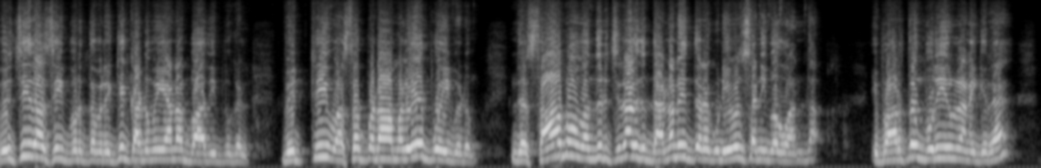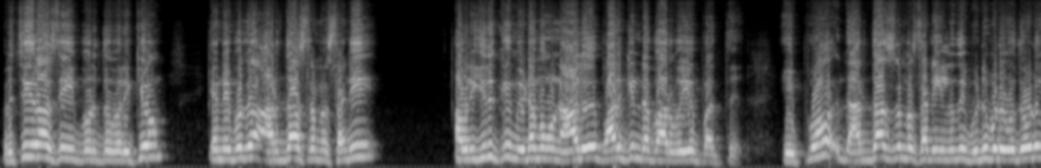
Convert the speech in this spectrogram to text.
விருச்சிகராசியை பொறுத்த வரைக்கும் கடுமையான பாதிப்புகள். வெற்றி வசப்படாமலே போய்விடும். இந்த சாபம் வந்துருச்சுன்னா அதுக்கு தண்டனை தரக்கூடியவன் சனி பகவான் தான். இப்போ அர்த்தம் புரியும்னு நினைக்கிறேன். விருச்சிகராசியை பொறுத்த வரைக்கும் என்னை பொறுத்த அர்த்தாசிரம சனி அவர் இருக்கும் இடமும் நாலு பார்க்கின்ற பார்வையோ பத்து. இப்போ இந்த அர்த்தாசிரம சனியிலிருந்து விடுபடுவதோடு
